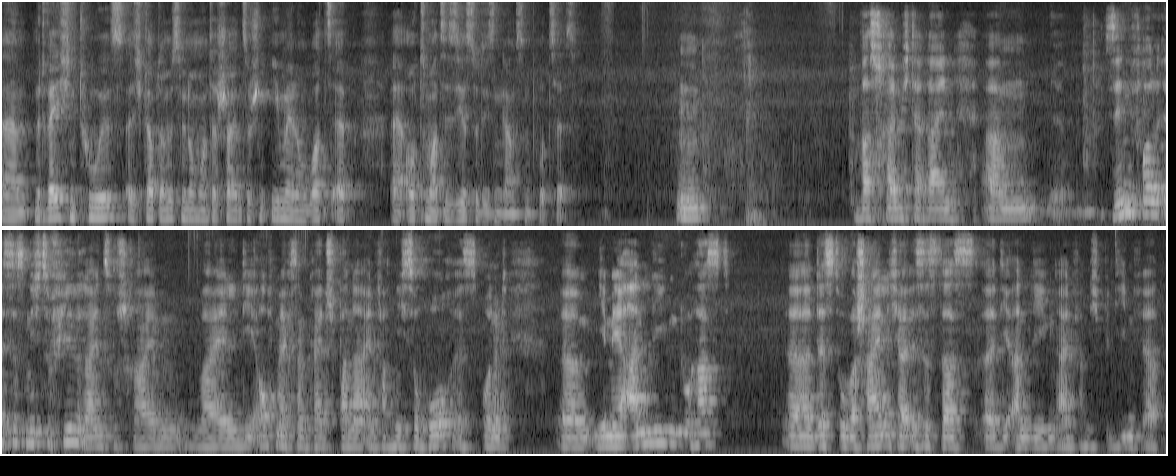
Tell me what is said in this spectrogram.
ähm, mit welchen Tools, also ich glaube, da müssen wir nochmal unterscheiden zwischen E-Mail und WhatsApp, äh, automatisierst du diesen ganzen Prozess? Mhm. Was schreibe ich da rein? Ähm, sinnvoll ist es nicht zu viel reinzuschreiben, weil die Aufmerksamkeitsspanne einfach nicht so hoch ist. Und ähm, je mehr Anliegen du hast, äh, desto wahrscheinlicher ist es, dass äh, die Anliegen einfach nicht bedient werden.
